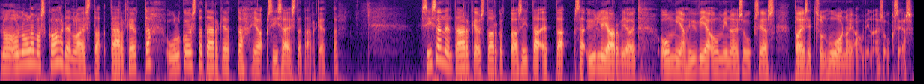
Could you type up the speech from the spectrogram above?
No on olemassa kahdenlaista tärkeyttä, ulkoista tärkeyttä ja sisäistä tärkeyttä. Sisäinen tärkeys tarkoittaa sitä, että sä yliarvioit omia hyviä ominaisuuksias tai sit sun huonoja ominaisuuksias.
